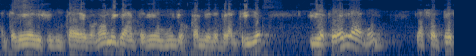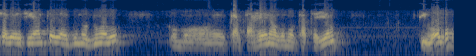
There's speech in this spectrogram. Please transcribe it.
han tenido dificultades económicas, han tenido muchos cambios de plantilla y después la, bueno, la sorpresa que decía antes de algunos nuevos, como el Cartagena o como el Castellón, y bueno,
